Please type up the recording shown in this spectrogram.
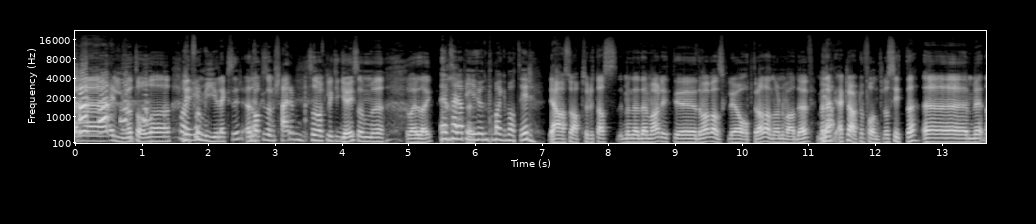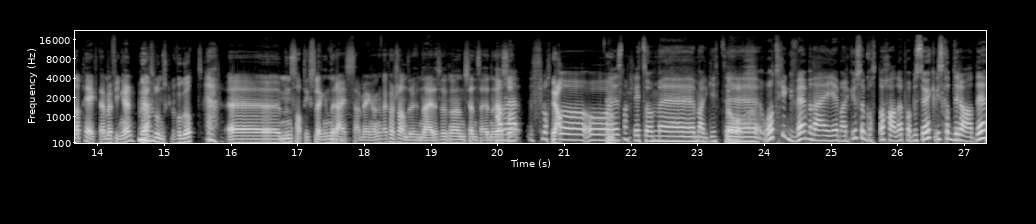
er eh, 11-12 og litt for mye lekser. Det var ikke sånn skjerm, så det var ikke like gøy som eh, det var i dag. En terapihund på mange måter. Ja, så absolutt, ass. Men det, den var litt, eh, det var vanskelig å oppdra da når den var døv. Men Ja. jeg, jeg klarte å få den til å sitte. Eh, med, da pekte jeg med fingeren. Jeg trodde den skulle få. Eh, men satt ikke så lenge den reiste seg med en gang. Det er kanskje andre hundeeiere som kan kjenne seg igjen i det Ja, men det også. er flott Ja. å, å snakke litt om eh, Margit eh, og Trygve med deg, Markus. Og godt å ha deg på besøk. Vi skal dra det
